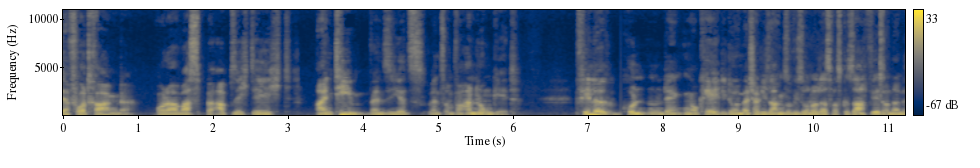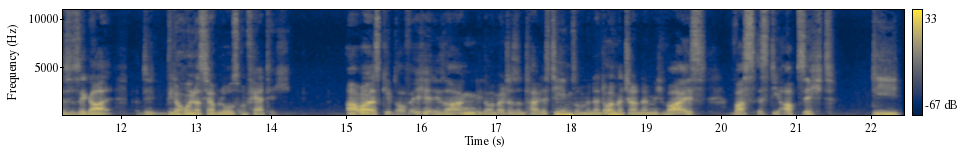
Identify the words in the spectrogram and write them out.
der Vortragende oder was beabsichtigt ein Team, wenn sie jetzt, wenn es um Verhandlungen geht. Viele Kunden denken, okay, die Dolmetscher, die sagen sowieso nur das, was gesagt wird und dann ist es egal. Die wiederholen das ja bloß und fertig. Aber es gibt auch welche, die sagen, die Dolmetscher sind Teil des Teams. Und wenn der Dolmetscher nämlich weiß, was ist die Absicht, die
